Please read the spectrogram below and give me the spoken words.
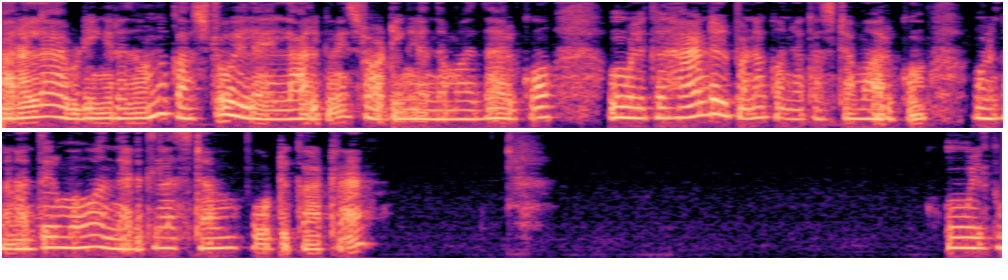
வரலை அப்படிங்கிறது ஒன்றும் கஷ்டம் இல்லை. எல்லாருக்குமே ஸ்டார்டிங்கில் இந்த மாதிரி தான் இருக்கும். உங்களுக்கு ஹேண்டில் பண்ண கொஞ்சம் கஷ்டமாக இருக்கும். உங்களுக்கு நான் திரும்பவும் அந்த இடத்துல ஸ்டம் போட்டு காட்டுறேன். உங்களுக்கு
